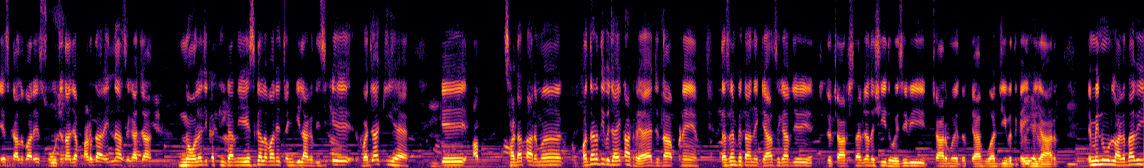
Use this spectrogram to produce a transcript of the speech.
ਇਸ ਗੱਲ ਬਾਰੇ ਸੋਚਦਾ ਜਾਂ ਪੜ੍ਹਦਾ ਰਹਿਣਾ ਸੀਗਾ ਜਾਂ ਨੌਲੇਜ ਇਕੱਠੀ ਕਰਨੀ ਇਸ ਗੱਲ ਬਾਰੇ ਚੰਗੀ ਲੱਗਦੀ ਸੀ ਕਿ ਵਜ੍ਹਾ ਕੀ ਹੈ। ਕਿ ਆਪ- ਸਾਡਾ ਧਰਮ ਵਧਣ ਦੀ ਬਜਾਏ ਘਟ ਰਿਹਾ ਹੈ। ਜਿੱਦਾਂ ਆਪਣੇ ਦਸਮ ਪਿਤਾ ਨੇ ਕਿਹਾ ਸੀਗਾ ਜੀ ਜੋ ਚਾਰ ਸਾਹਿਬਜ਼ਾਦੇ ਸ਼ਹੀਦ ਹੋਏ ਸੀ ਵੀ ਚਾਰ ਮੋਏ ਤੋਂ ਕਿਆ ਹੁਆ ਜੀਵਤ ਕਈ ਹਜ਼ਾਰ। ਤੇ ਮੈਨੂੰ ਲੱਗਦਾ ਵੀ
